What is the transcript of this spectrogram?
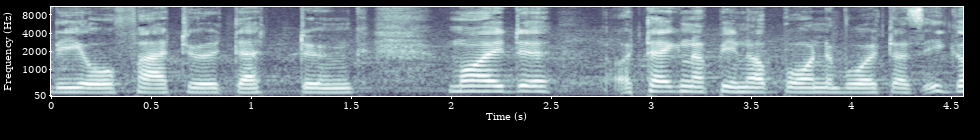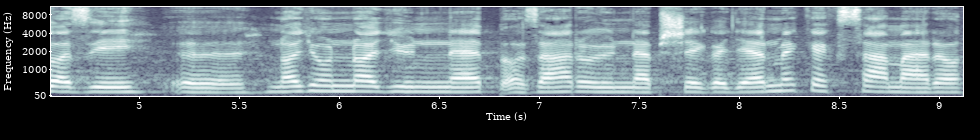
diófát ültettünk. Majd a tegnapi napon volt az igazi, nagyon nagy ünnep, az záróünnepség a gyermekek számára.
